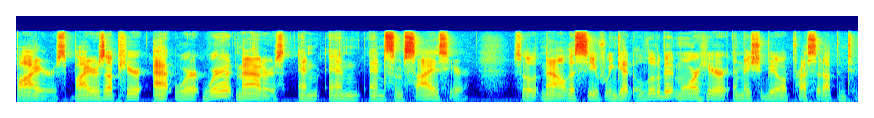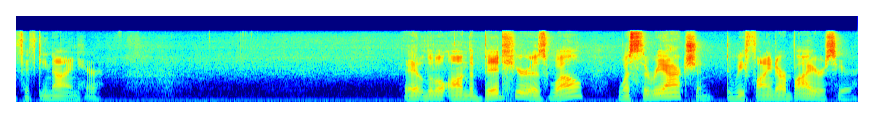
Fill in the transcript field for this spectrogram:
Buyers buyers up here at where where it matters and and and some size here. So now let's see if we can get a little bit more here and they should be able to press it up into 59 here Okay, a little on the bid here as well. What's the reaction? Do we find our buyers here?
